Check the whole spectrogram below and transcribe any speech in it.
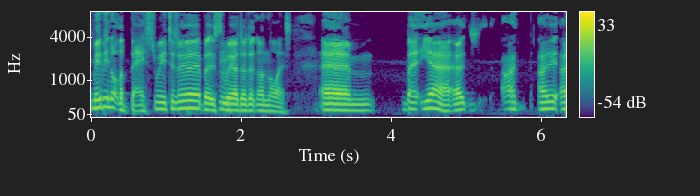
maybe not the best way to do it, but it's the way I did it nonetheless. Um, but yeah, I, I I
